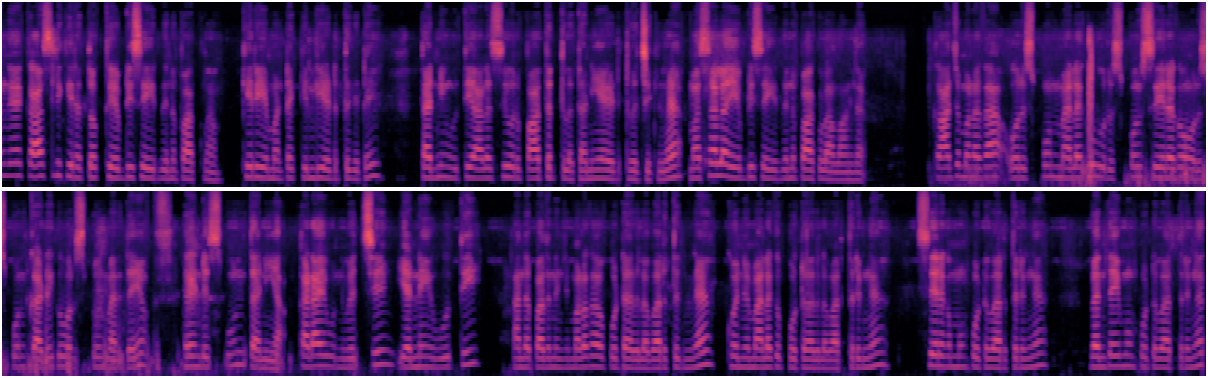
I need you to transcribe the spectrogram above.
அங்கே காஸ்லி கீரை தொக்கு எப்படி செய்கிறதுன்னு பார்க்கலாம் கீரையை மட்டும் கிள்ளி எடுத்துக்கிட்டு தண்ணி ஊற்றி அலசி ஒரு பாத்திரத்தில் தனியாக எடுத்து வச்சுக்கோங்க. மசாலா எப்படி செய்கிறதுன்னு பார்க்கலாம் வாங்க. காஞ்ச மிளகா ஒரு ஸ்பூன் மிளகு ஒரு ஸ்பூன் சீரகம் ஒரு ஸ்பூன் கடுகு ஒரு ஸ்பூன் வெந்தயம் ரெண்டு ஸ்பூன் தனியாக கடாய் ஒன்று வச்சு எண்ணெயை ஊற்றி அந்த பதினஞ்சு மிளகாவை போட்டு அதில் வறுத்துக்குங்க. கொஞ்சம் மிளகு போட்டு அதில் வறுத்துருங்க. சீரகமும் போட்டு வறுத்துருங்க. வெந்தயமும் போட்டு வறுத்துருங்க.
